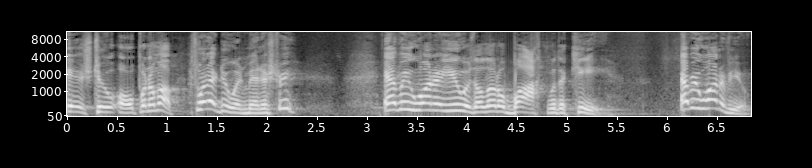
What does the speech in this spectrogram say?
is to open them up. That's what I do in ministry. Every one of you is a little box with a key. Every one of you.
